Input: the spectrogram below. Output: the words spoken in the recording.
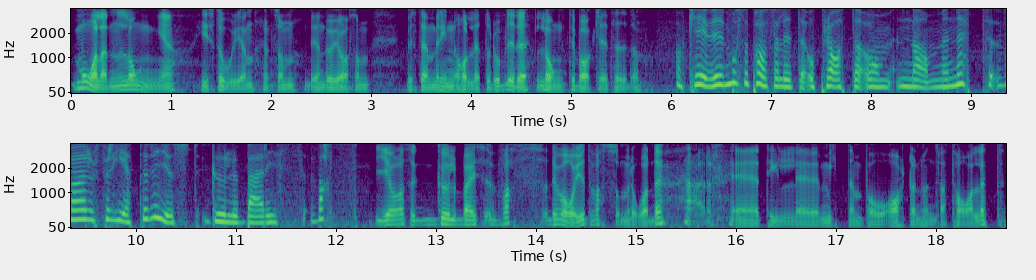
måla den långa historien eftersom det är ändå jag som bestämmer innehållet och då blir det långt tillbaka i tiden. Okej, vi måste pausa lite och prata om namnet. Varför heter det just Gullbergs vass? Ja, alltså Gullbergs vass, det var ju ett vassområde här eh, till eh, mitten på 1800-talet.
